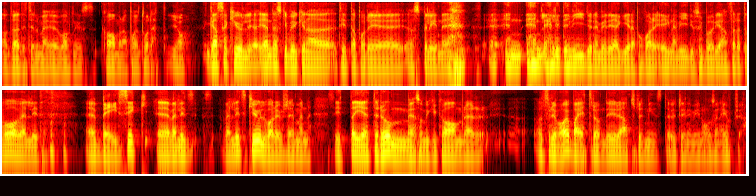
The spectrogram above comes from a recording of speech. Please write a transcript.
Ja, du hade till och med övervakningskamera på en toalett. Ja. Ganska kul, egentligen skulle vi kunna titta på det och spela in en, en, en, en liten video när vi reagerar på våra egna videos i början. För att det var väldigt eh, basic, eh, väldigt, väldigt kul var det i och för sig. Men sitta i ett rum med så mycket kameror, för det var ju bara ett rum, det är ju det absolut minsta utredning vi någonsin har gjort jag.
